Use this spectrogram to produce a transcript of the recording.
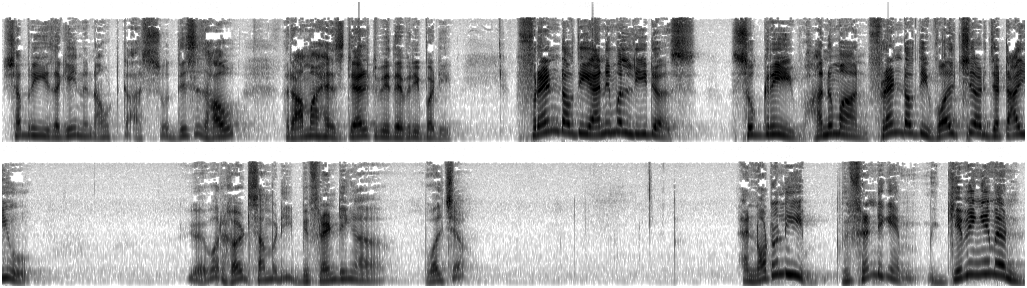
Shabri is again an outcast. So, this is how Rama has dealt with everybody. Friend of the animal leaders, Sugriv, Hanuman, friend of the vulture, Jatayu. You ever heard somebody befriending a vulture? And not only befriending him, giving him a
